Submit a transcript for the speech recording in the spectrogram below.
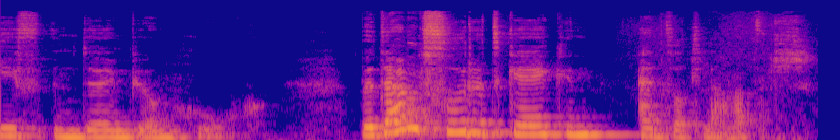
geef een duimpje omhoog. Bedankt voor het kijken en tot later.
